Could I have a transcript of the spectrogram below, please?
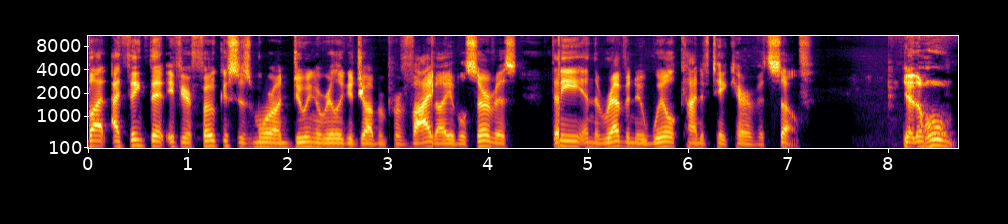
but I think that if your focus is more on doing a really good job and provide valuable service, then the and the revenue will kind of take care of itself. Yeah, the whole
